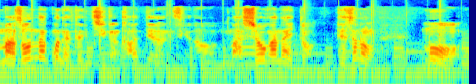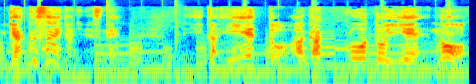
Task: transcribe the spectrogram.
まあそんなこんなで1時間変わってたんですけど、まあしょうがないと。で、その、もう逆サイドにですね、家と、あ、学校と家の、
